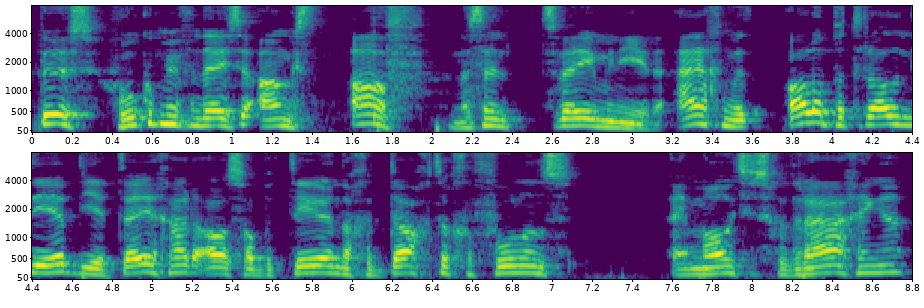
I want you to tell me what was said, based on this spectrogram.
Dus, hoe kom je van deze angst af? dat zijn twee manieren. Eigenlijk met alle patronen die je hebt, die je tegenhouden, alle saboterende gedachten, gevoelens, emoties, gedragingen,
